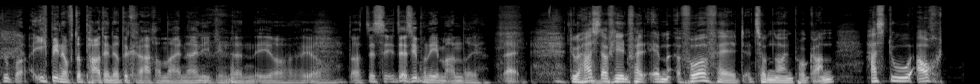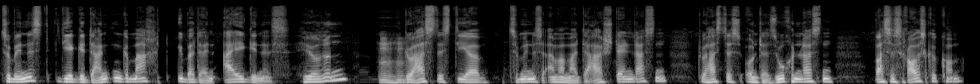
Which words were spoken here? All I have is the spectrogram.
Super. Ich bin auf der Party nicht der Kracher, nein, nein, ich bin dann eher, eher das, das übernehmen andere. Nein. Du hast auf jeden Fall im Vorfeld zum neuen Programm, hast du auch zumindest dir Gedanken gemacht über dein eigenes Hirn Mhm. Du hast es dir zumindest einfach mal darstellen lassen. Du hast es untersuchen lassen. Was ist rausgekommen?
